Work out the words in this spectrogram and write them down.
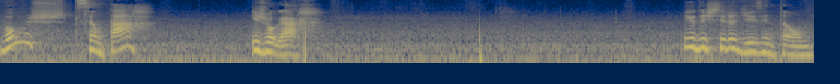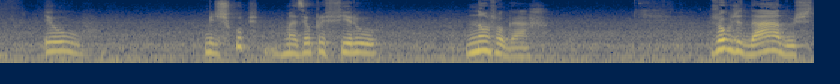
Vamos sentar e jogar. E o Destira diz então: Eu me desculpe, mas eu prefiro não jogar. Jogo de dados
